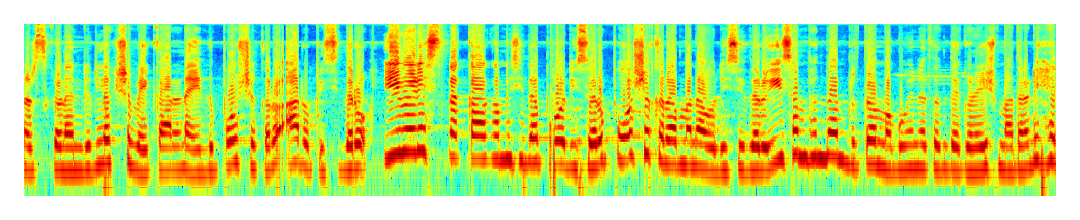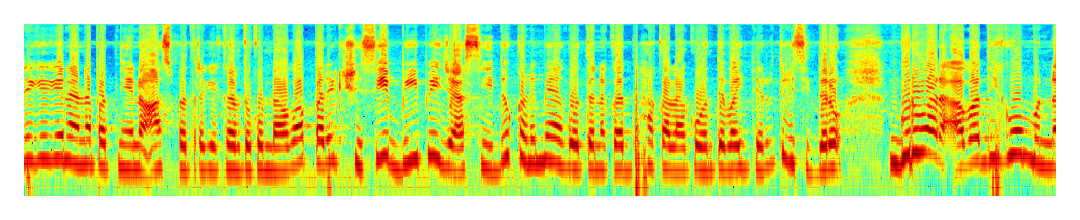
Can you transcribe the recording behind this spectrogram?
ನರ್ಸ್ಗಳ ನಿರ್ಲಕ್ಷ್ಯವೇ ಕಾರಣ ಎಂದು ಪೋಷಕರು ಆರೋಪಿಸಿದರು. ಈ ವೇಳೆ ಸ್ಥಳಕ್ಕಾಗಮಿಸಿದ ಪೊಲೀಸರು ಪೋಷಕರ ಮನವೊಲಿಸಿದರು ಈ ಸಂಬಂಧ ಮೃತ ಮಗುವಿನ ತಂದೆ ಗಣೇಶ್ ಮಾತನಾಡಿ, ಹೆರಿಗೆಗೆ ನನ್ನ ಪತ್ನಿಯನ್ನು ಆಸ್ಪತ್ರೆಗೆ ಕರೆದುಕೊಂಡಾಗ ಪರೀಕ್ಷಿಸಿ ಬಿಪಿ ಜಾಸ್ತಿ ಇದ್ದು ಕಡಿಮೆ ಆಗುವ ತನಕ ದಾಖಲಾಗುವಂತೆ ವೈದ್ಯರು ತಿಳಿಸಿದ್ದರು. ಗುರುವಾರ ಅವಧಿಗೂ ಮುನ್ನ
